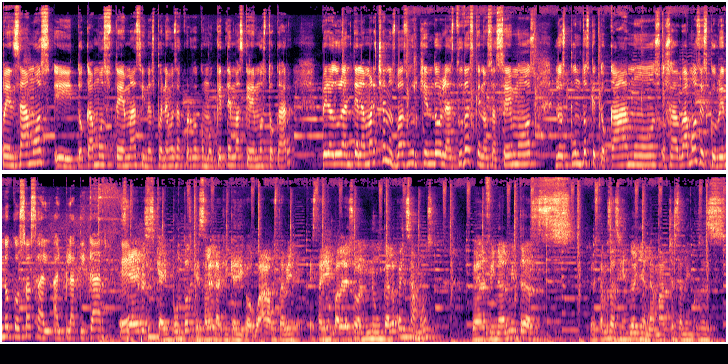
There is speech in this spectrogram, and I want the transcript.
pensamos y tocamos temas y nos ponemos de acuerdo como qué temas queremos tocar, pero durante la marcha nos va surgiendo las dudas que nos hacemos, los puntos que tocamos, o sea, vamos descubriendo cosas al, al platicar. Sí, ¿eh? hay veces que hay puntos que salen aquí que digo, wow, está bien, está bien padre eso, nunca lo pensamos. Pero al final, mientras lo estamos haciendo y en la marcha salen cosas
